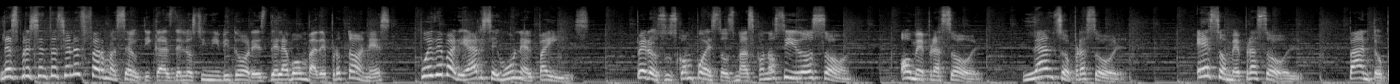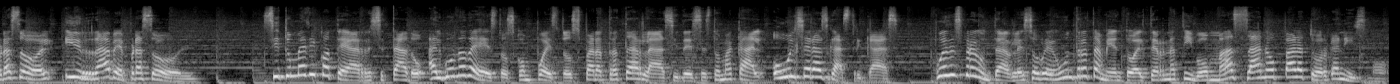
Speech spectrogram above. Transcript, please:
Las presentaciones farmacéuticas de los inhibidores de la bomba de protones puede variar según el país, pero sus compuestos más conocidos son omeprazol, lansoprazol, esomeprazol, pantoprazol y rabeprazol. Si tu médico te ha recetado alguno de estos compuestos para tratar la acidez estomacal o úlceras gástricas, puedes preguntarle sobre un tratamiento alternativo más sano para tu organismo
